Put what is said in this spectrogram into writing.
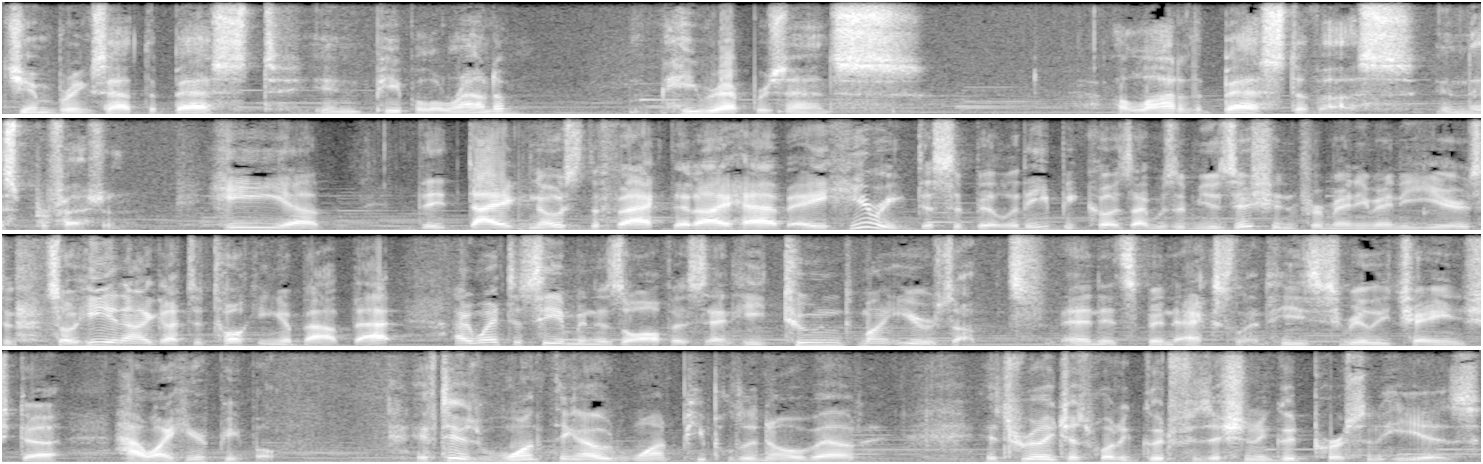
Jim brings out the best in people around him. He represents a lot of the best of us in this profession. He uh, they diagnosed the fact that I have a hearing disability because I was a musician for many, many years. And so he and I got to talking about that. I went to see him in his office and he tuned my ears up, and it's been excellent. He's really changed uh, how I hear people. If there's one thing I would want people to know about, it's really just what a good physician and good person he is.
